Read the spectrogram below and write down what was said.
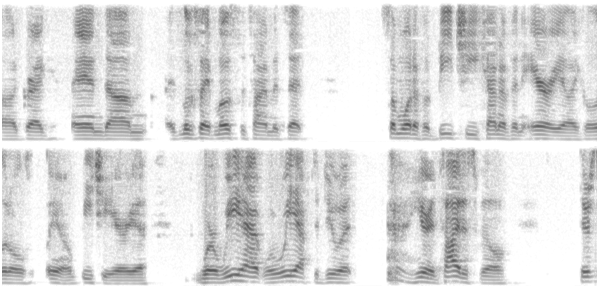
uh, Greg, and um, it looks like most of the time it's at somewhat of a beachy kind of an area, like a little you know beachy area, where we have where we have to do it here in Titusville. There's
